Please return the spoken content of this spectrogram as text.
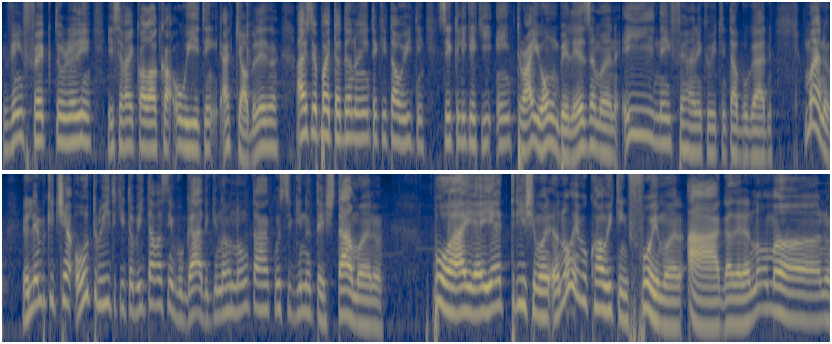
vem em factory ali e você vai colocar o item aqui, ó, beleza? Aí você pode estar tá dando enter, aqui tá o item. Você clica aqui em try on, beleza, mano? Ih, nem ferrando que o item tá bugado. Mano, eu lembro que tinha outro item que também tava assim bugado, que nós não tava conseguindo testar, mano. Pô, aí, aí é triste, mano. Eu não lembro qual item foi, mano. Ah, galera, não, mano.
